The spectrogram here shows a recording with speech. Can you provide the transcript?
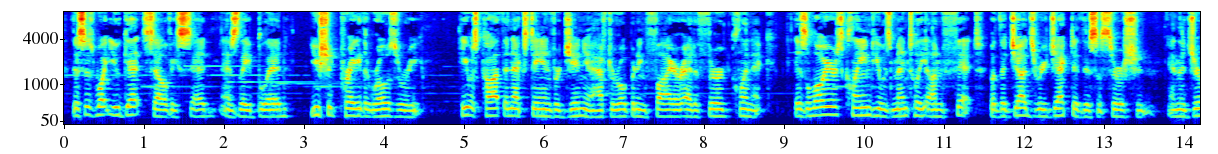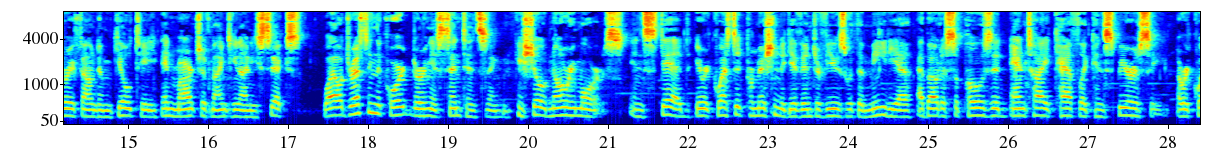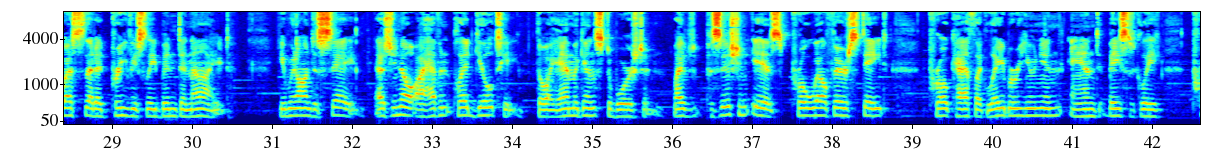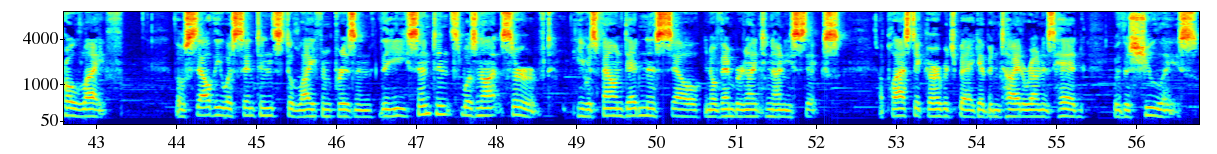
This is what you get, Salvi said as they bled. You should pray the rosary. He was caught the next day in Virginia after opening fire at a third clinic. His lawyers claimed he was mentally unfit, but the judge rejected this assertion, and the jury found him guilty in March of 1996. While addressing the court during his sentencing, he showed no remorse. Instead, he requested permission to give interviews with the media about a supposed anti Catholic conspiracy, a request that had previously been denied. He went on to say, As you know, I haven't pled guilty, though I am against abortion. My position is pro welfare state, pro Catholic labor union, and basically pro life. Though Salvi was sentenced to life in prison, the sentence was not served. He was found dead in his cell in November 1996. A plastic garbage bag had been tied around his head with a shoelace.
